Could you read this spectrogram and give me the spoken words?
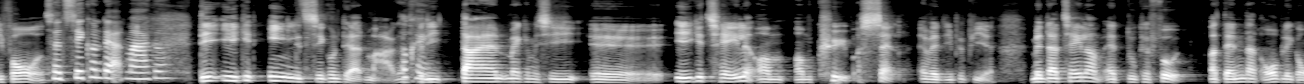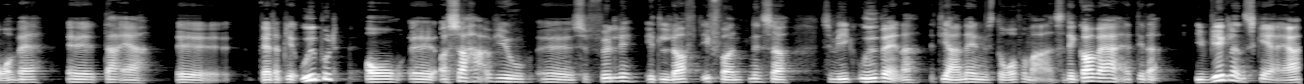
i foråret. Så et sekundært marked. Det er ikke et egentligt sekundært marked, Okay. fordi der er, man kan man sige, øh, ikke tale om, om køb og salg af værdipapirer, men der er tale om, at du kan få og danne dig et overblik over, hvad øh, der er, øh, hvad der bliver udbudt, og, øh, og så har vi jo øh, selvfølgelig et loft i fondene, så, så vi ikke udvander de andre investorer for meget. Så det kan godt være, at det der i virkeligheden sker, er,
